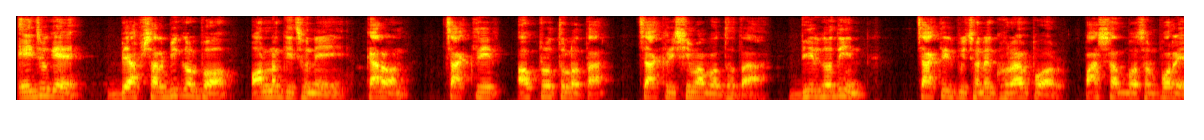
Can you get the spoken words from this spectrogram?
এই যুগে ব্যবসার বিকল্প অন্য কিছু নেই, কারণ চাকরির অপ্রতুলতা, চাকরি সীমাবদ্ধতা। দীর্ঘদিন চাকরির পিছনে ঘোরার পর পাঁচ সাত বছর পরে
